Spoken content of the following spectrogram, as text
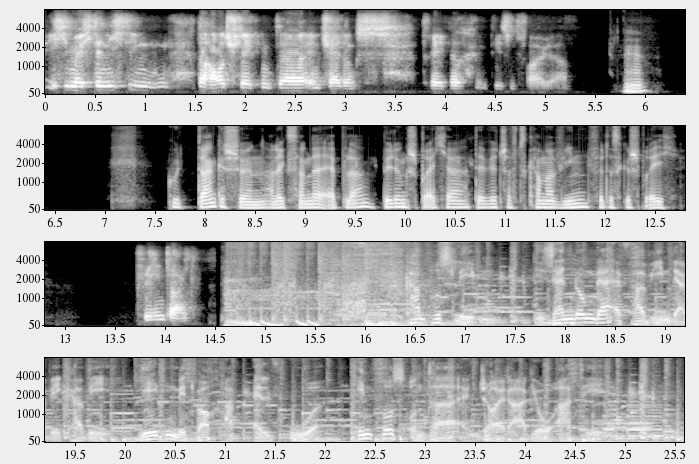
ich möchte nicht in der Haut stecken der Entscheidungsträger in diesem Fall. Ja. ja. Gut, Dankeschön, Alexander Eppler, Bildungssprecher der Wirtschaftskammer Wien, für das Gespräch. Vielen Dank. Campus Leben, die Sendung der FH Wien der WKW. Jeden Mittwoch ab 11 Uhr. Infos unter enjoyradio.at.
